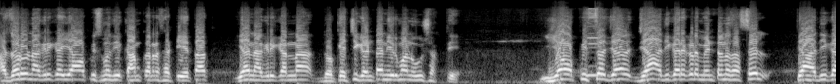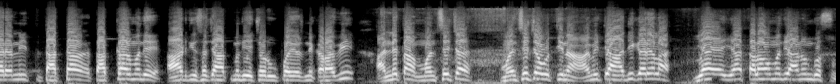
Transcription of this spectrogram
हजारो नागरिक या ऑफिसमध्ये काम करण्यासाठी येतात. या नागरिकांना धोक्याची घंटा निर्माण होऊ शकते. या ऑफिसचं ज्या ज्या अधिकाऱ्याकडे मेंटेनन्स असेल त्या अधिकाऱ्यांनी तात्काळ तात्काळमध्ये आठ दिवसाच्या आतमध्ये याच्यावर उपाययोजना करावी. अन्यथा मनसेच्या मनसेच्या वतीनं आम्ही त्या अधिकाऱ्याला या या तलावामध्ये आणून बसू.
